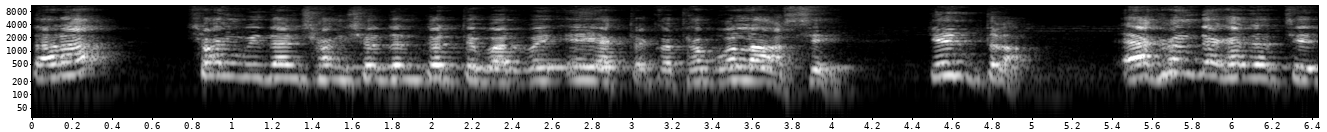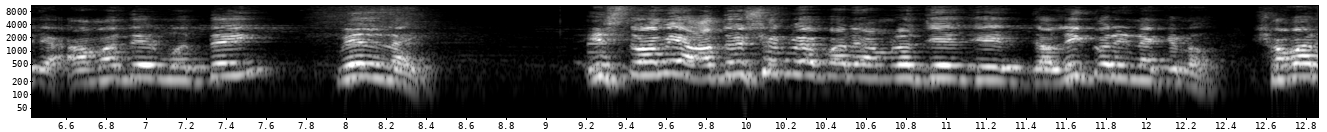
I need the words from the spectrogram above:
তারা সংবিধান সংশোধন করতে পারবে, এই একটা কথা বলা আছে। কিন্তু এখন দেখা যাচ্ছে যে আমাদের মধ্যেই মেল নাই। ইসলামী আদর্শের ব্যাপারে আমরা যে যে দলই করি না কেন, সবার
